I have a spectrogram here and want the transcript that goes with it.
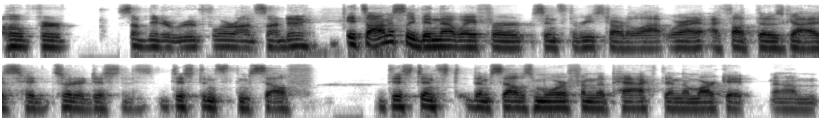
hope for something to root for on Sunday. It's honestly been that way for since the restart a lot, where I, I thought those guys had sort of distance, distanced themselves distanced themselves more from the pack than the market um,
